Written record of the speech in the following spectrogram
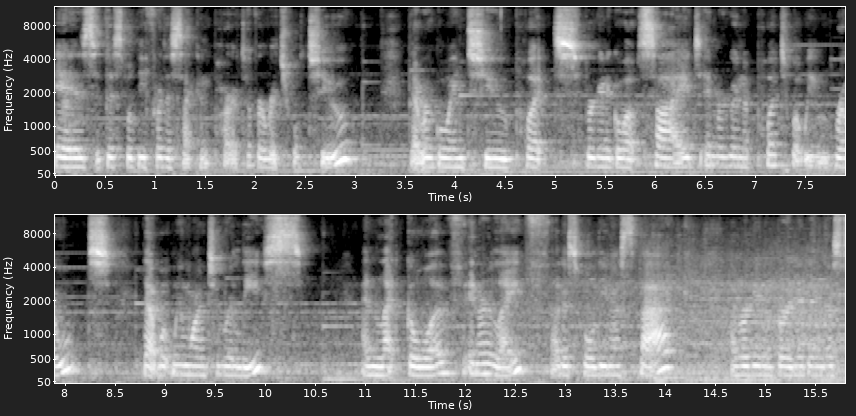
is this will be for the second part of our ritual two that we're going to put, we're going to go outside and we're going to put what we wrote, that what we want to release and let go of in our life that is holding us back. And we're going to burn it in this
